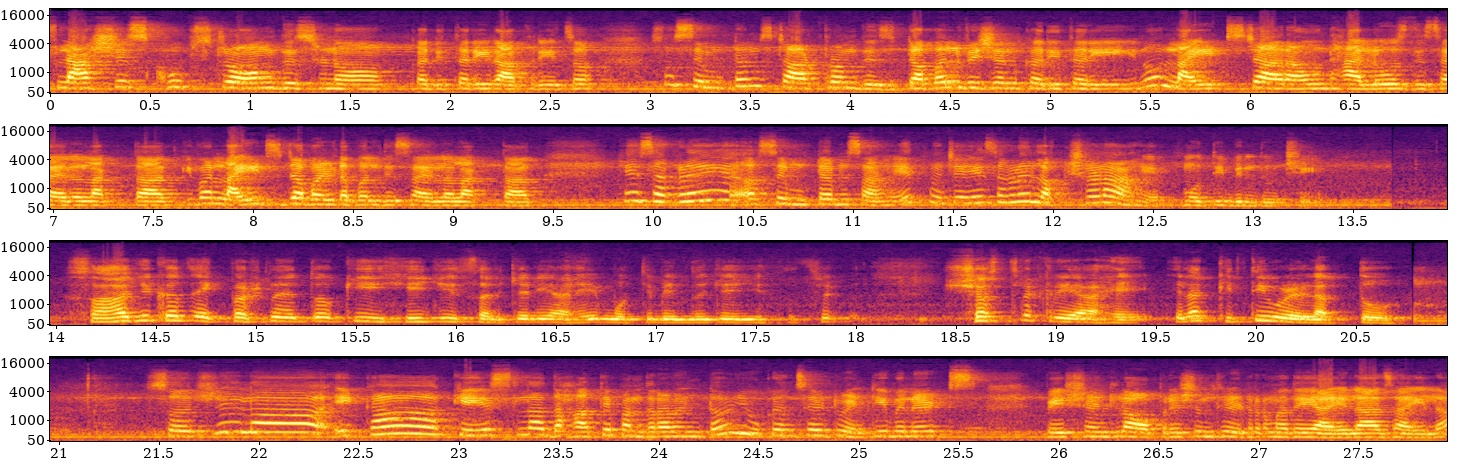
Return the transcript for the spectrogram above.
फ्लॅशेस खूप स्ट्रॉंग दिसणं कधीतरी रात्रीचं. So symptom start from this double vision कधीतरी यु नो लाईट्सच्या अराउंड हॅलोज दिसायला लागतात किंवा लाईट्स डबल डबल दिसायला लागतात. हे सगळे सिमटम्स आहेत. म्हणजे हे सगळे लक्षणं आहेत मोतीबिंदूची. साहजिकच एक प्रश्न येतो की ही जी सर्जरी आहे मोतीबिंदूची जी शस्त्रक्रिया आहे याला किती वेळ लागतो? सर्जरीला एका केसला दहा ते पंधरा मिनटं you can say twenty minutes पेशंटला ऑपरेशन थिएटरमध्ये यायला जायला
